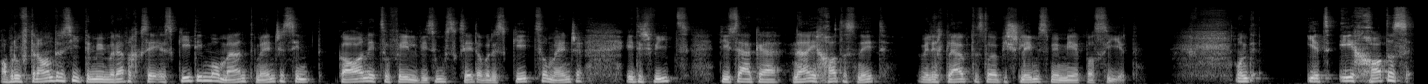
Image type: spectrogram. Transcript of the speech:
Aber auf der anderen Seite müssen wir einfach sehen, es gibt im Moment Menschen, es sind gar nicht so viel, wie es aussieht, aber es gibt so Menschen in der Schweiz, die sagen, nein, ich kann das nicht, weil ich glaube, dass da etwas Schlimmes mit mir passiert. Und jetzt, ich kann das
